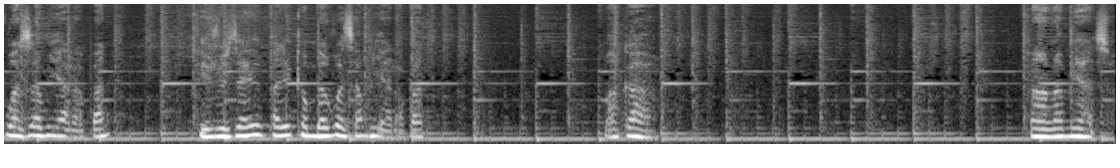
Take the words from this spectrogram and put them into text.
kuasa harapan. Di saya balik kembali kuasa harapan. Maka malamnya so,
